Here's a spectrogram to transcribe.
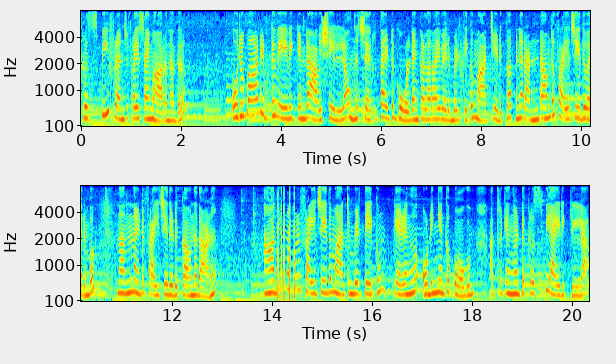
ക്രിസ്പി ഫ്രഞ്ച് ഫ്രൈസായി മാറുന്നത്. ഒരുപാടിട്ട് വേവിക്കേണ്ട ആവശ്യമില്ല. ഒന്ന് ചെറുതായിട്ട് ഗോൾഡൻ കളറായി വരുമ്പോഴത്തേക്കും മാറ്റിയെടുക്കുക. പിന്നെ രണ്ടാമത് ഫ്രൈ ചെയ്ത് വരുമ്പോൾ നന്നായിട്ട് ഫ്രൈ ചെയ്തെടുക്കാവുന്നതാണ്. ആദ്യം നമ്മൾ ഫ്രൈ ചെയ്ത് മാറ്റുമ്പോഴത്തേക്കും കിഴങ്ങ് ഒടിഞ്ഞൊക്കെ പോകും. അത്രയ്ക്ക് അങ്ങോട്ട് ക്രിസ്പി ആയിരിക്കില്ല.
